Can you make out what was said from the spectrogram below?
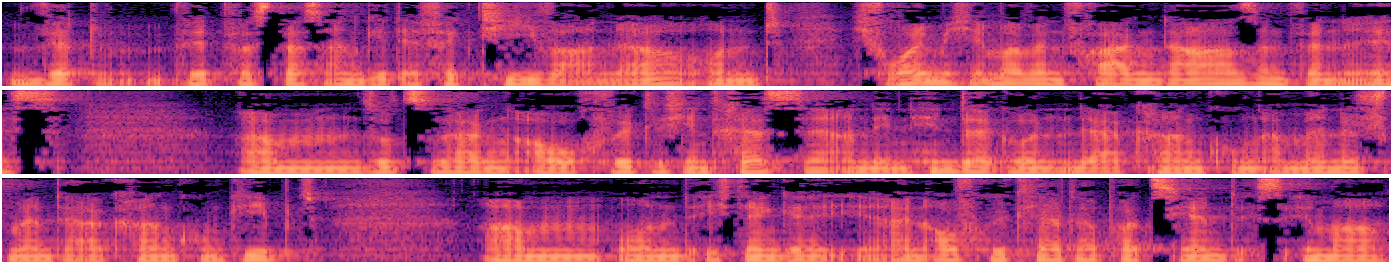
wird, wird, was das angeht, effektiver. Ne? Und ich freue mich immer, wenn Fragen da sind, wenn es ähm, sozusagen auch wirklich Interesse an den Hintergründen der Erkrankung, am Management der Erkrankung gibt. Ähm, und ich denke, ein aufgeklärter Patient ist immer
